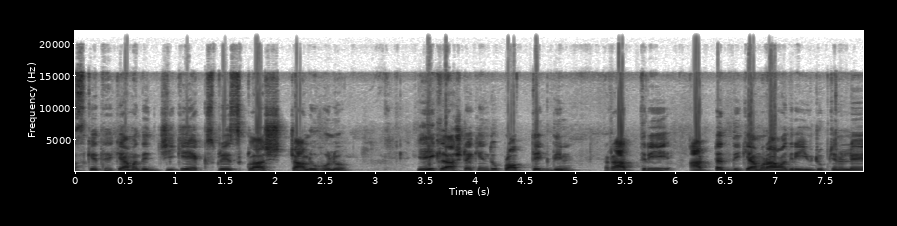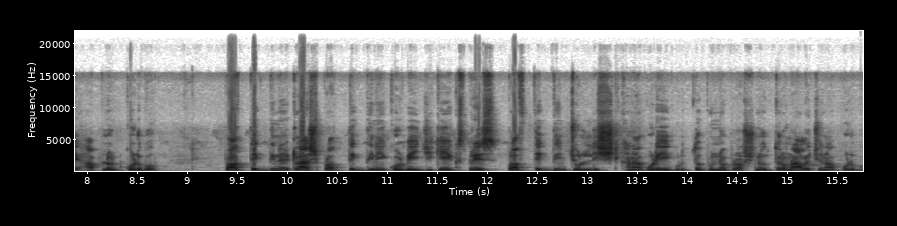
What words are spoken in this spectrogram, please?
আজকে থেকে আমাদের জিকে এক্সপ্রেস ক্লাস চালু হলো। এই ক্লাসটা কিন্তু প্রত্যেক দিন রাত্রি আটটার দিকে আমরা আমাদের ইউটিউব চ্যানেলে আপলোড করব। প্রত্যেক দিনের ক্লাস প্রত্যেক দিনই করবে এই জিকে এক্সপ্রেস প্রত্যেক দিন চল্লিশখানা করে গুরুত্বপূর্ণ প্রশ্ন উত্তর আমরা আলোচনা করব।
